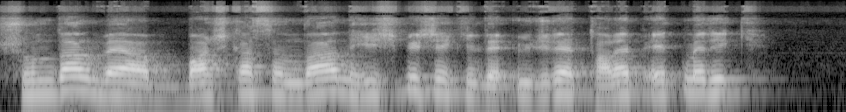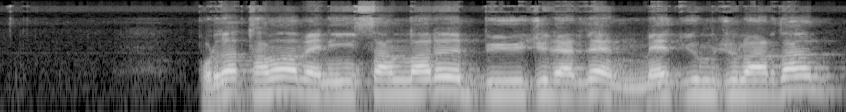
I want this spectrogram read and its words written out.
şundan veya başkasından hiçbir şekilde ücret talep etmedik. Burada tamamen insanları büyücülerden, medyumculardan,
